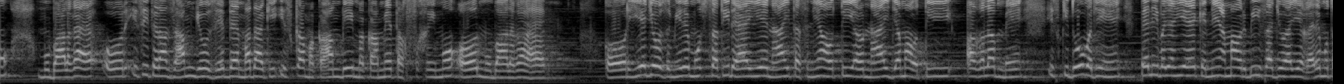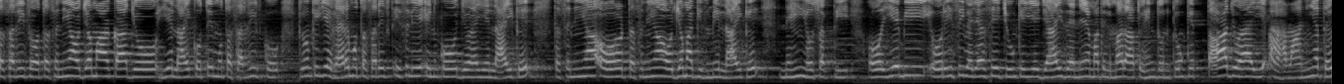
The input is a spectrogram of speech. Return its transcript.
मुबालगा है और इसी तरह जाम जो ज़द मदा की इसका मकाम भी मकाम तफ़ीम और मुबालगा है। और ये जो ज़मीर मुस्तिर है, ये ना ही तस्निया होती और ना ही जमा होती अगलब में। इसकी दो वजह हैं। पहली वजह यह है कि नमा और बीसा जो है ये गैर मुतसरफ़ और तस्निया और जमा का जो ये लाइक होते मुतसरफ़ को, क्योंकि ये गैर मुतसरफ़ इसलिए इनको जो है ये लाइक तस्निया और तस्निया और जमा की ज़मीर लाइक नहीं हो सकती। और ये भी, और इसी वजह से चूँकि ये जायज़ है नमतमर तो हिंदुन, क्योंकि ता जो है ये आहवानियत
